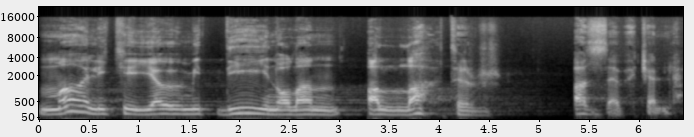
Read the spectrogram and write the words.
Maliki yevmiddin olan Allah'tır Azze ve Celle.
